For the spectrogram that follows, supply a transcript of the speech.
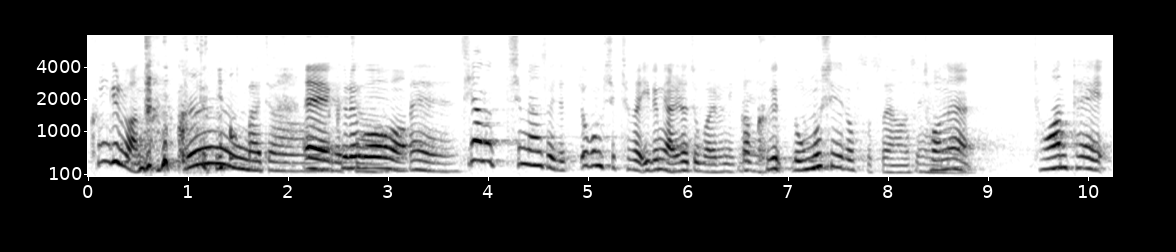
큰 길로 안 다녔거든요. 음, 맞아. 네, 그랬죠. 그리고 네. 피아노 치면서 이제 조금씩 제가 이름이 알려지고 막 이러니까 네. 그게 너무 싫었었어요. 그래서 네. 저는 저한테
